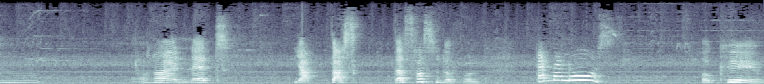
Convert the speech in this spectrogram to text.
Oh nein, nett. Ja, das, das hast du davon. Dann mal los. Okay.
